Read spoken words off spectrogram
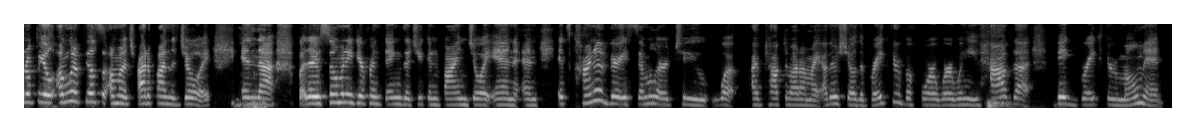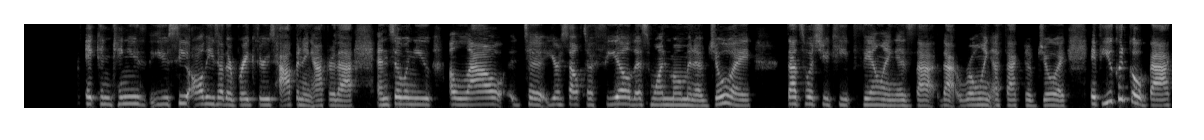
gonna feel i'm gonna feel so i'm gonna try to find the joy in mm-hmm. that but there's so many different things that you can find joy in and it's kind of very similar to what i've talked about on my other show the breakthrough before where when you have mm-hmm. that big breakthrough moment it continues you see all these other breakthroughs happening after that and so when you allow to yourself to feel this one moment of joy that's what you keep feeling is that that rolling effect of joy. If you could go back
